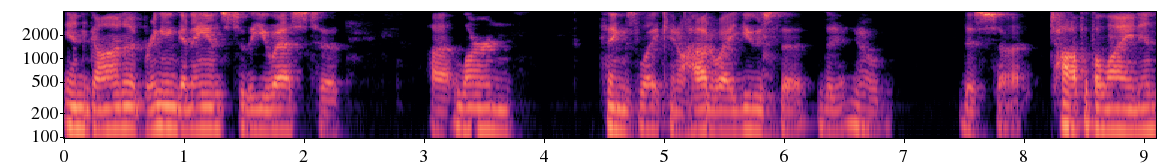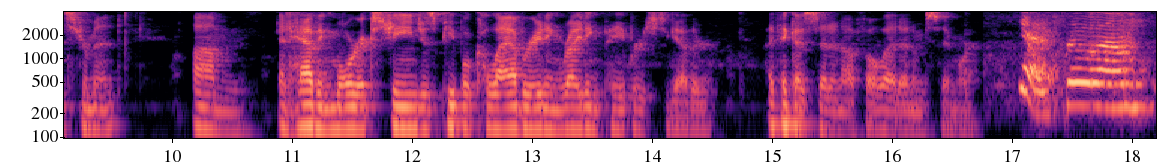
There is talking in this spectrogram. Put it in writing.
in Ghana, bringing Ghanaians to the U.S. to uh, learn things like, you know, how do I use the the you know this uh, top of the line instrument. Um, and having more exchanges, people collaborating, writing papers together. I think I've said enough. I'll let Edem say more. Yeah, so um,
